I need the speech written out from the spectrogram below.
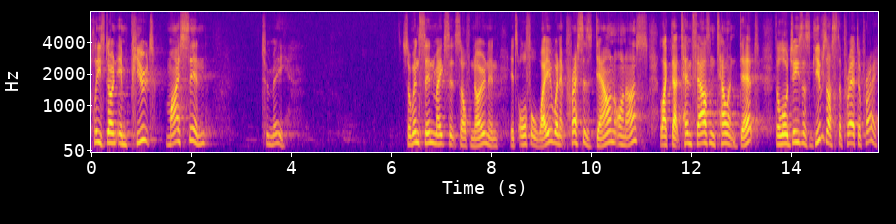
Please don't impute my sin to me. So, when sin makes itself known in its awful way, when it presses down on us like that 10,000 talent debt, the Lord Jesus gives us the prayer to pray.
